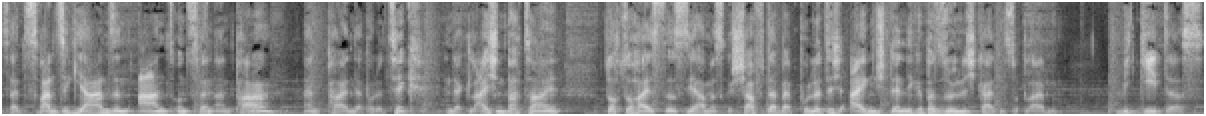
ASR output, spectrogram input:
Seit 20 Jahren sind Arndt und Sven ein Paar, ein Paar in der Politik, in der gleichen Partei, doch so heißt es, sie haben es geschafft, dabei politisch eigenständige Persönlichkeiten zu bleiben. Wie geht das?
